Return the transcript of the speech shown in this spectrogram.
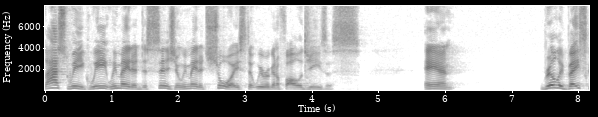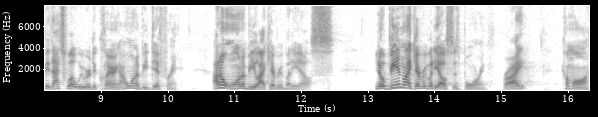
last week, we, we made a decision, we made a choice that we were going to follow Jesus. And really, basically, that's what we were declaring. I want to be different. I don't want to be like everybody else. You know, being like everybody else is boring, right? Come on.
